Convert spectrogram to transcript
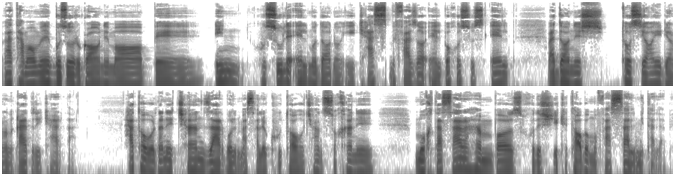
و تمام بزرگان ما به این حصول علم و دانایی کسب فضائل به خصوص علم و دانش توصیه های گران قدری کردن. حتی آوردن چند ضرب المثل کوتاه و چند سخن مختصر هم باز خودش یک کتاب مفصل میطلبه.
